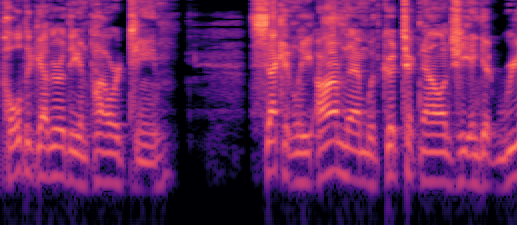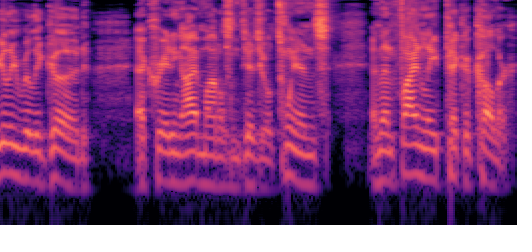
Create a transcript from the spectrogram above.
pull together the empowered team. Secondly, arm them with good technology and get really, really good at creating iModels and digital twins. And then finally, pick a color.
